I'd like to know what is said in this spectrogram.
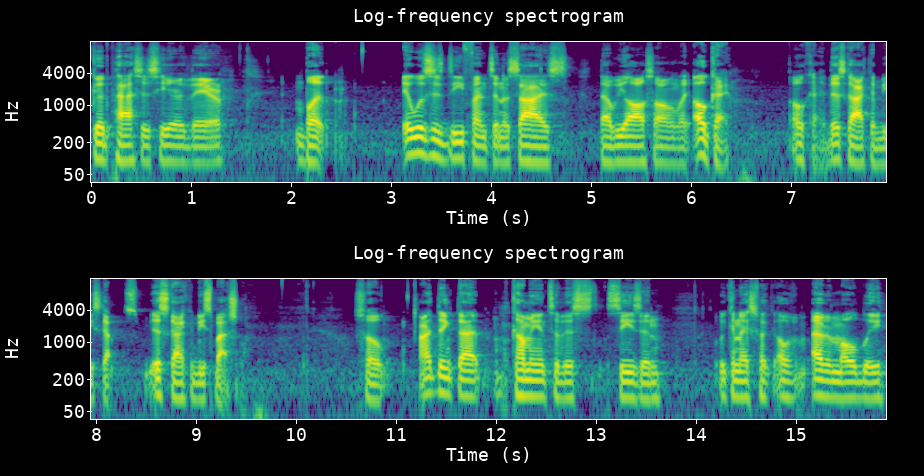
good passes here or there, but it was his defense and the size that we all saw. Like, okay, okay, this guy can be this guy can be special. So I think that coming into this season, we can expect Evan Mobley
